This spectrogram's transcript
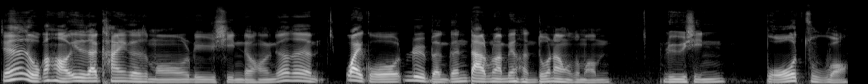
前阵子我刚好一直在看一个什么旅行的哈，就是外国日本跟大陆那边很多那种什么旅行。博主哦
